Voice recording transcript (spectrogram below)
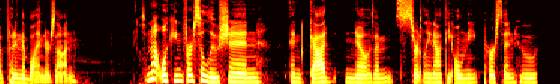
of putting the blinders on. So I'm not looking for a solution. And God knows I'm certainly not the only person who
